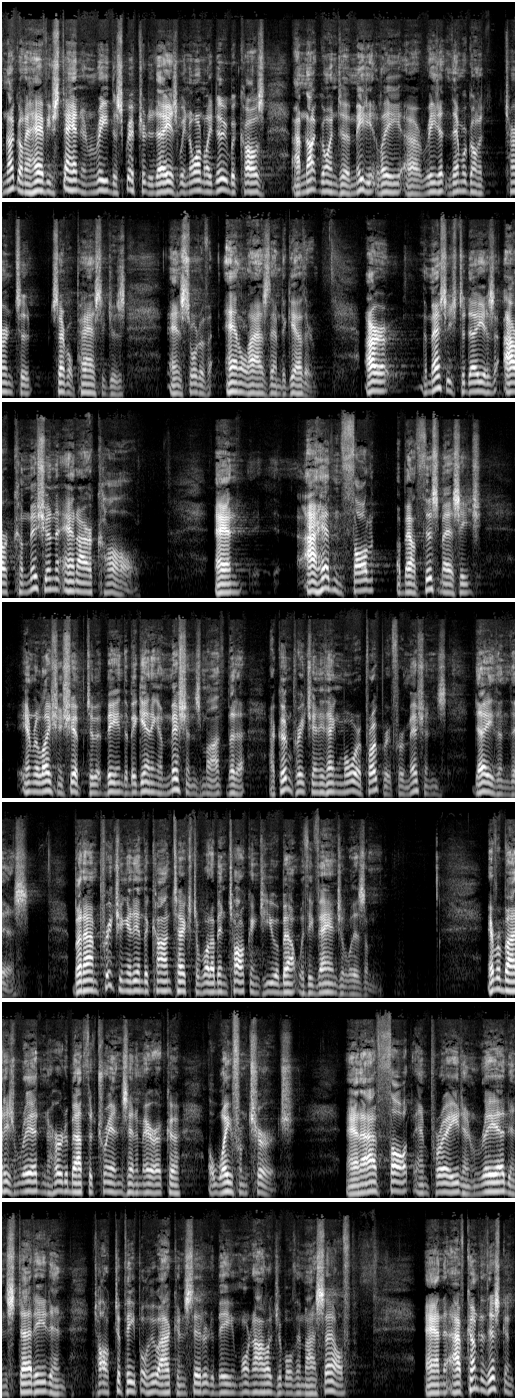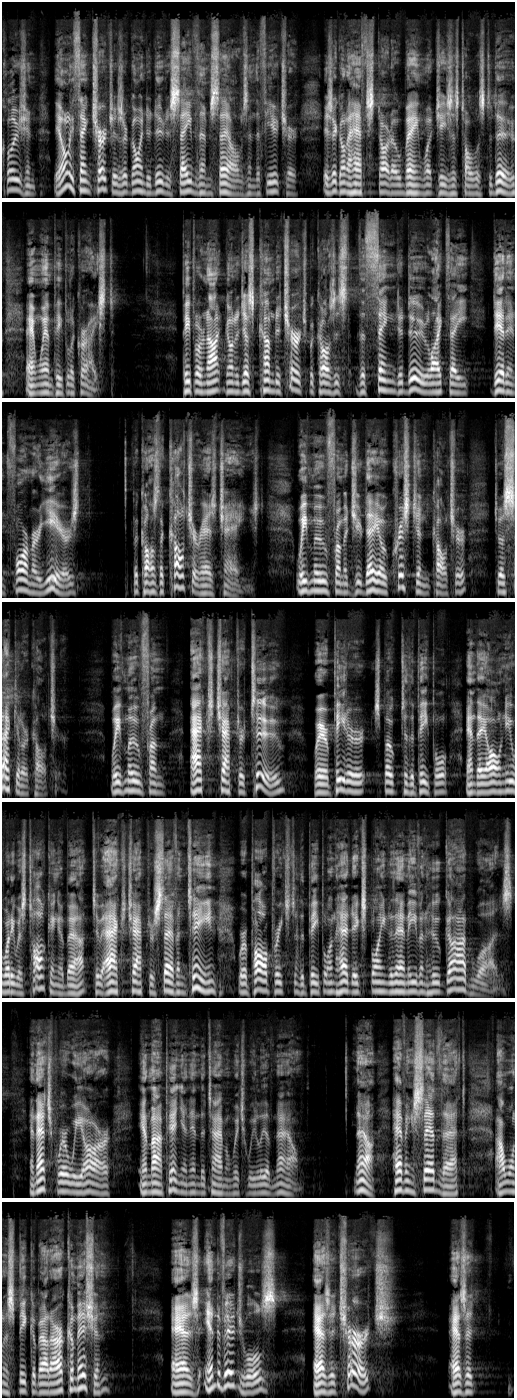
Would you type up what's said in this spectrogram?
I'm not going to have you stand and read the scripture today as we normally do because I'm not going to immediately uh, read it, and then we're going to turn to several passages and sort of analyze them together. Our, the message today is our commission and our call. And I hadn't thought about this message in relationship to it being the beginning of Missions Month, but uh, I couldn't preach anything more appropriate for Missions Day than this. But I'm preaching it in the context of what I've been talking to you about with evangelism. Everybody's read and heard about the trends in America away from church. And I've thought and prayed and read and studied and talked to people who I consider to be more knowledgeable than myself. And I've come to this conclusion the only thing churches are going to do to save themselves in the future is they're going to have to start obeying what Jesus told us to do and win people to Christ. People are not going to just come to church because it's the thing to do like they did in former years, because the culture has changed. We've moved from a Judeo Christian culture to a secular culture. We've moved from Acts chapter 2, where Peter spoke to the people and they all knew what he was talking about, to Acts chapter 17, where Paul preached to the people and had to explain to them even who God was. And that's where we are, in my opinion, in the time in which we live now. Now, having said that, I want to speak about our commission as individuals, as a church, as a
